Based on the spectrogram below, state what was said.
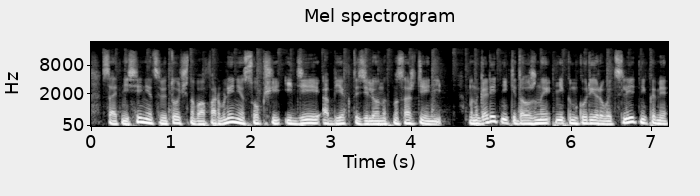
– соотнесение цветочного оформления с общей идеей объекта зеленых насаждений. Многолетники должны не конкурировать с летниками,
